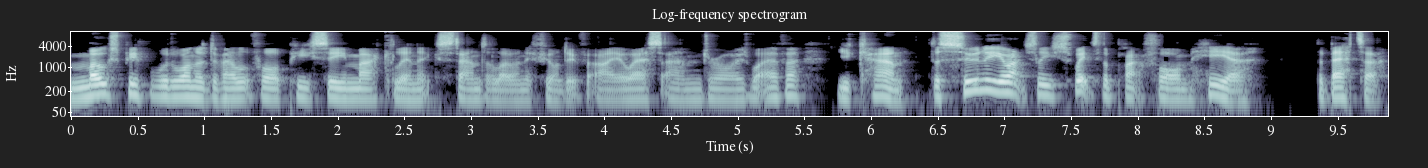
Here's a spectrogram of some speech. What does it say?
most people would want to develop for PC, Mac, Linux standalone. If you want to do it for iOS, Android, whatever, you can. The sooner you actually switch the platform here, the better.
